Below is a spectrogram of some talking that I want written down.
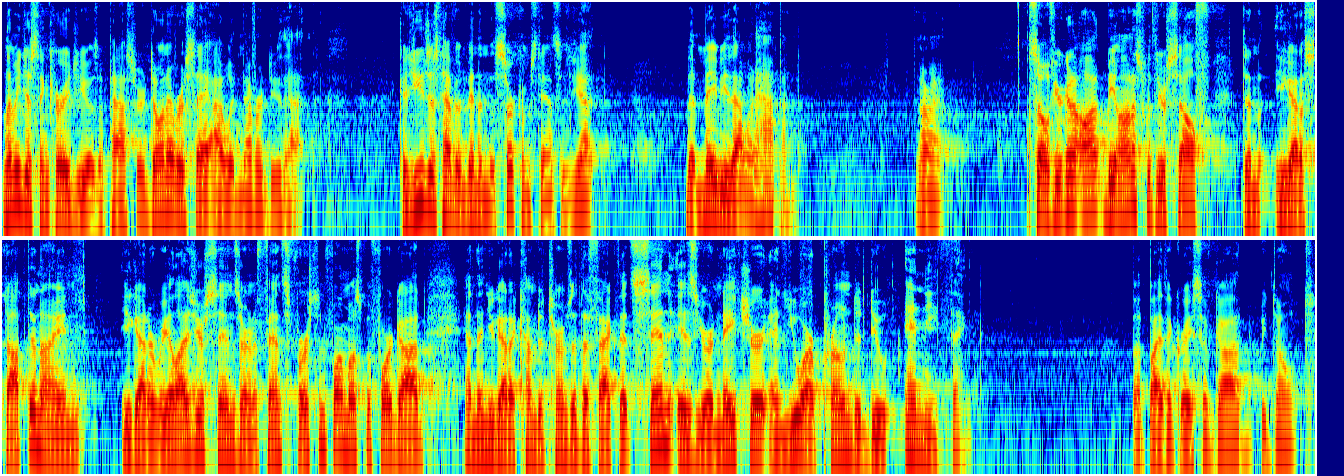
Let me just encourage you as a pastor don't ever say, I would never do that. Because you just haven't been in the circumstances yet that maybe that would happen. All right. So if you're going to be honest with yourself, then you got to stop denying you got to realize your sins are an offense first and foremost before God, and then you got to come to terms with the fact that sin is your nature and you are prone to do anything. But by the grace of God, we don't.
